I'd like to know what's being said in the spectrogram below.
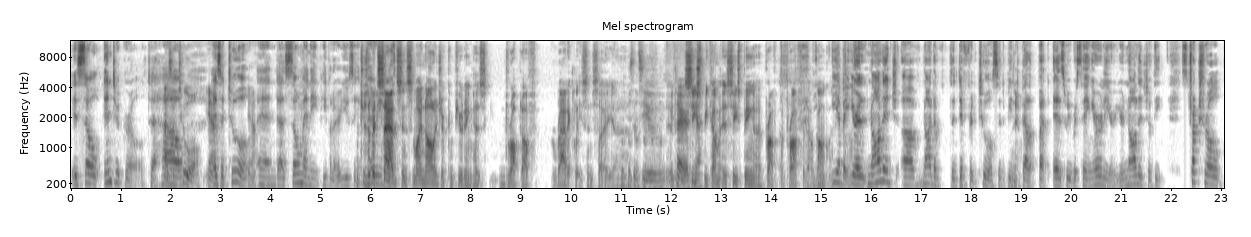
is so integral to how as a tool yeah as a tool, Yeah. and uh, so many people are using Which it. is a bit sad since my knowledge of computing has dropped off radically since I uh, since you retired ceased yeah. become uh, ceased being a prof, a prof at Algonquin. Yeah, but So- your knowledge of not of the different tools that have been developed, but as we were saying earlier, your knowledge of the structural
